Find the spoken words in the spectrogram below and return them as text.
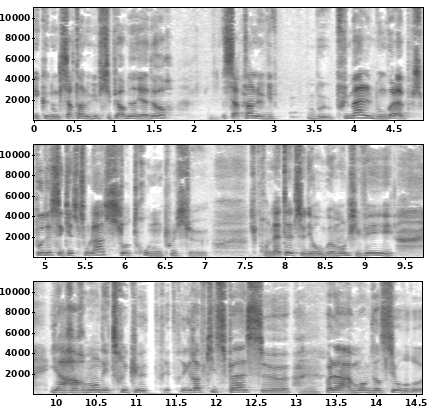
Et que donc certains le vivent super bien et adorent, certains le vivent plus mal. Donc voilà, se poser ces questions-là sans trop non plus se, prendre la tête, se dire au bout d'un moment j'y vais. Il y a rarement des trucs euh, très très graves qui se passent. Euh, voilà, à moins bien sûr,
